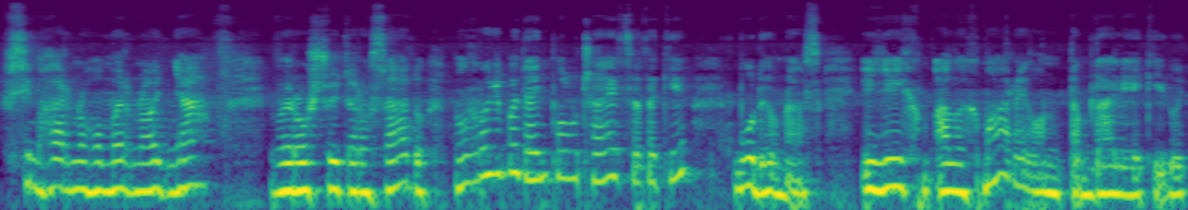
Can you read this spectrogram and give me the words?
Всім гарного, мирного дня. Вирощуйте розсаду. Ну, вроді би день, виходить, такий буде у нас. І є, але хмари, он там далі, які йдуть.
